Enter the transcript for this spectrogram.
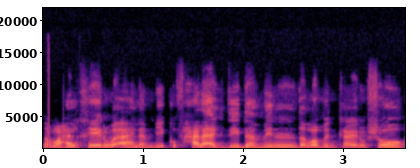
صباح الخير واهلا بيكم في حلقة جديدة من the Lovin Cairo show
